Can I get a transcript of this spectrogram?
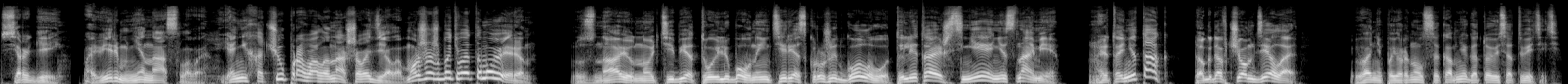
«Сергей, поверь мне на слово. Я не хочу провала нашего дела. Можешь быть в этом уверен?» «Знаю, но тебе твой любовный интерес кружит голову. Ты летаешь с ней, а не с нами». «Это не так. Тогда в чем дело?» Ваня повернулся ко мне, готовясь ответить.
